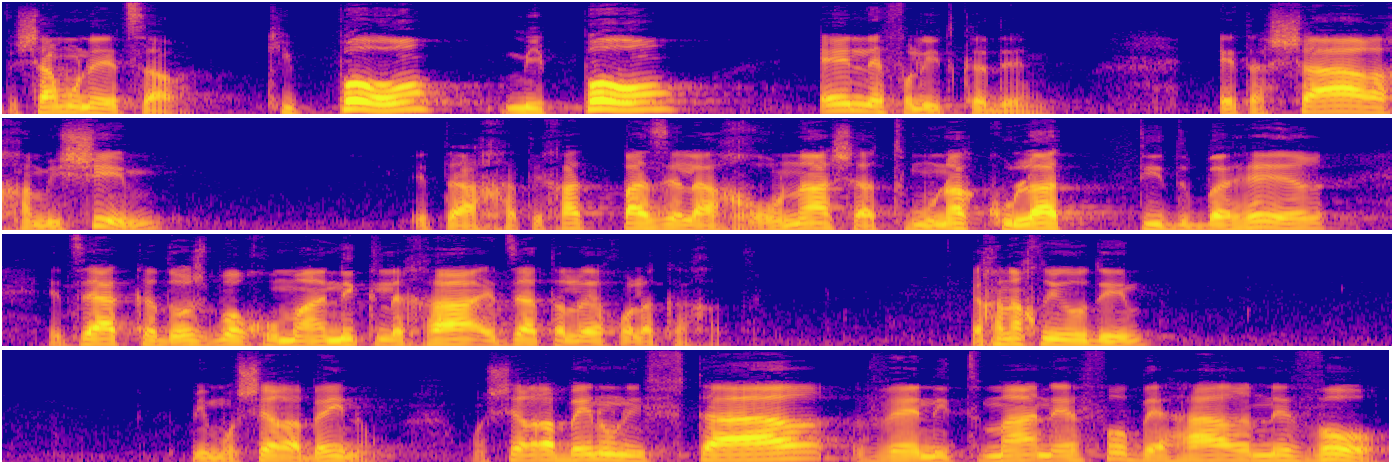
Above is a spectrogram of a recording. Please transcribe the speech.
ושם הוא נעצר. כי פה, מפה, אין לאיפה להתקדם. את השער החמישים, את החתיכת פאזל האחרונה, שהתמונה כולה תתבהר, את זה הקדוש ברוך הוא מעניק לך, את זה אתה לא יכול לקחת. איך אנחנו יודעים? ממשה רבינו. משה רבינו נפטר ונטמן איפה? בהר נבו.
